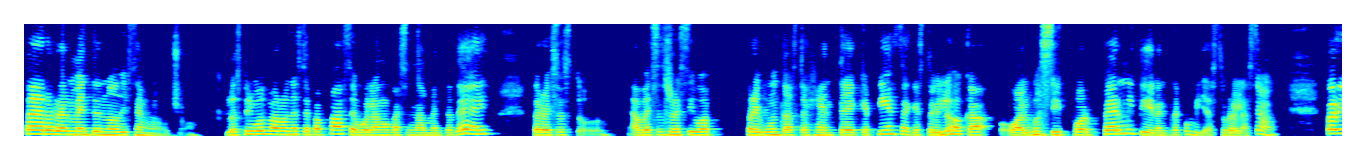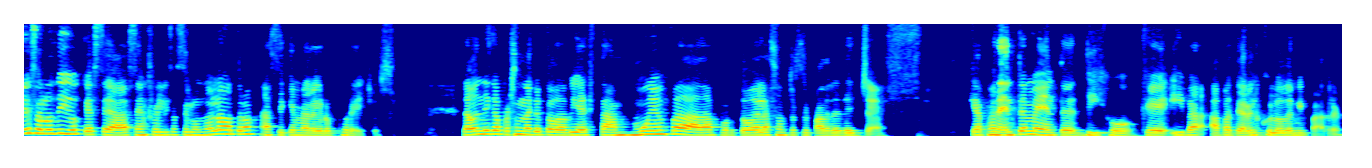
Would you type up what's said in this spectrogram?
pero realmente no dicen mucho. Los primos varones de papá se vuelan ocasionalmente de él, pero eso es todo. A veces recibo preguntas de gente que piensa que estoy loca o algo así por permitir, entre comillas, su relación. Pero yo solo digo que se hacen felices el uno el otro, así que me alegro por ellos. La única persona que todavía está muy enfadada por todo el asunto es el padre de Jess, que aparentemente dijo que iba a patear el culo de mi padre,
